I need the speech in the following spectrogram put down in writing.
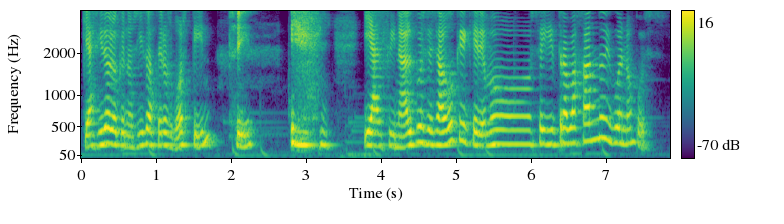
que ha sido lo que nos hizo haceros ghosting. Sí. Y, y al final, pues es algo que queremos seguir trabajando y bueno, pues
